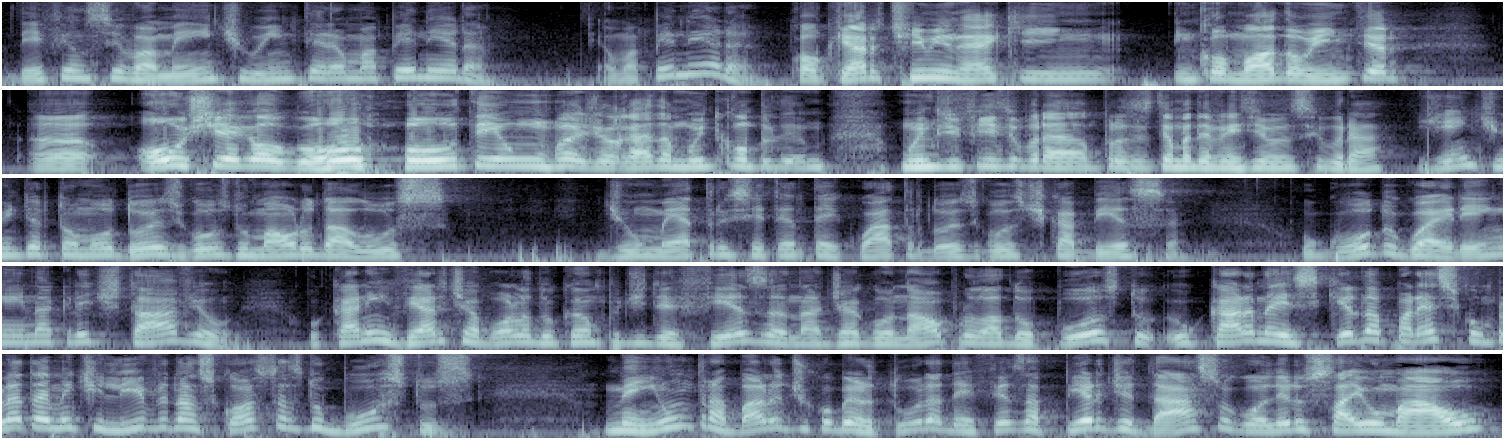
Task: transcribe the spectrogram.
Defensivamente, o Inter é uma peneira. É uma peneira. Qualquer time né, que in- incomoda o Inter ah, ou chega ao gol ou tem uma jogada muito, muito difícil para o sistema defensivo segurar. Gente, o Inter tomou dois gols do Mauro da Luz, de 1,74m, dois gols de cabeça. O gol do Guairenha é inacreditável. O cara inverte a bola do campo de defesa na diagonal pro lado oposto, o cara na esquerda aparece completamente livre nas costas do Bustos. Nenhum trabalho de cobertura, a defesa perdidaço, o goleiro saiu mal.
